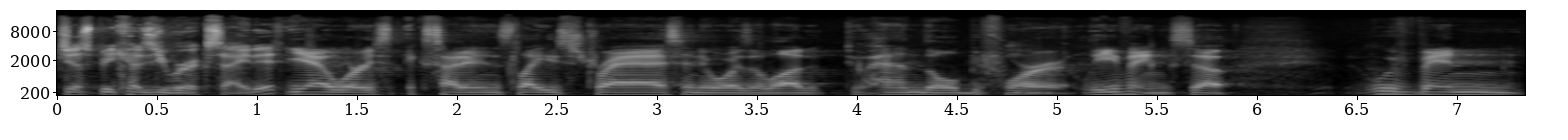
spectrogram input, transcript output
Just because you were excited? Yeah, we're excited and slightly stressed, and there was a lot to handle before leaving. So we've been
